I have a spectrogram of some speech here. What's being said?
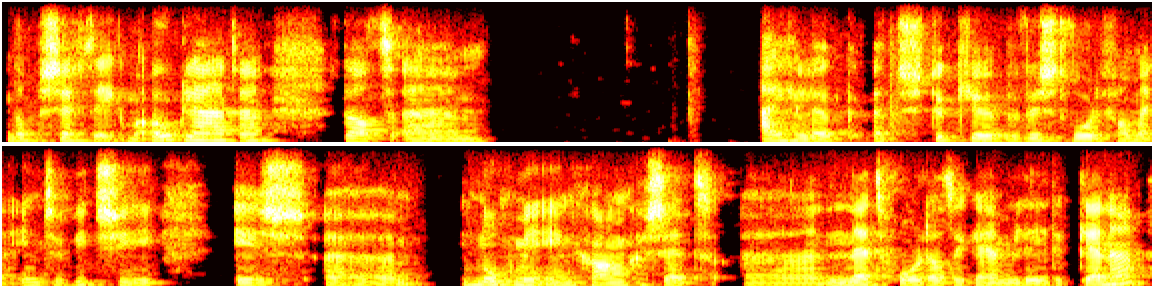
dat besefte ik me ook later, dat uh, eigenlijk het stukje bewust worden van mijn intuïtie is uh, nog meer in gang gezet, uh, net voordat ik hem leerde kennen.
